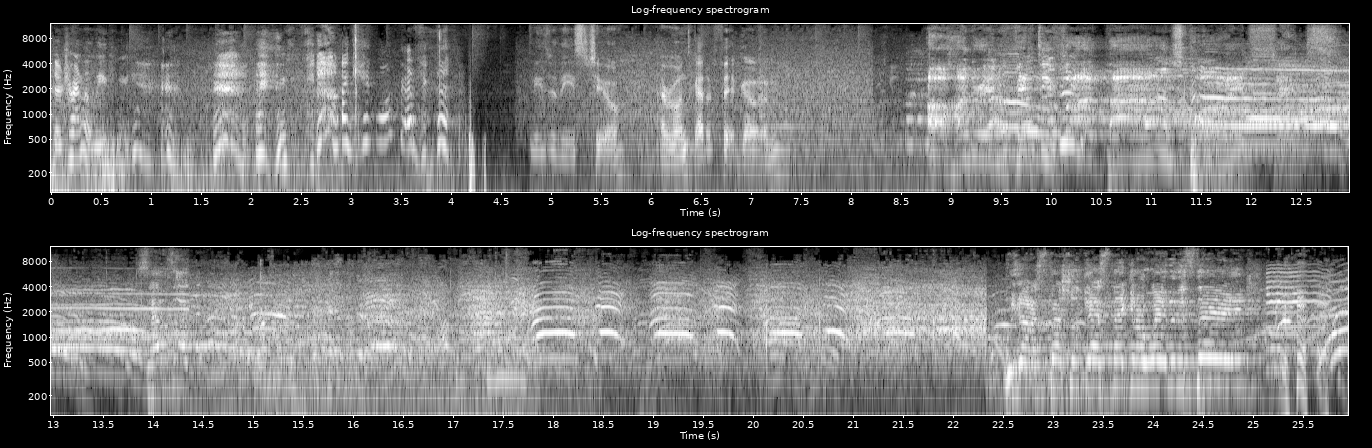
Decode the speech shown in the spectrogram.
They're trying to leave me. I can't walk that fast. These are these two. Everyone's got a fit going. 155 pounds, point six. Sounds like. We got a special guest making her way to the stage.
